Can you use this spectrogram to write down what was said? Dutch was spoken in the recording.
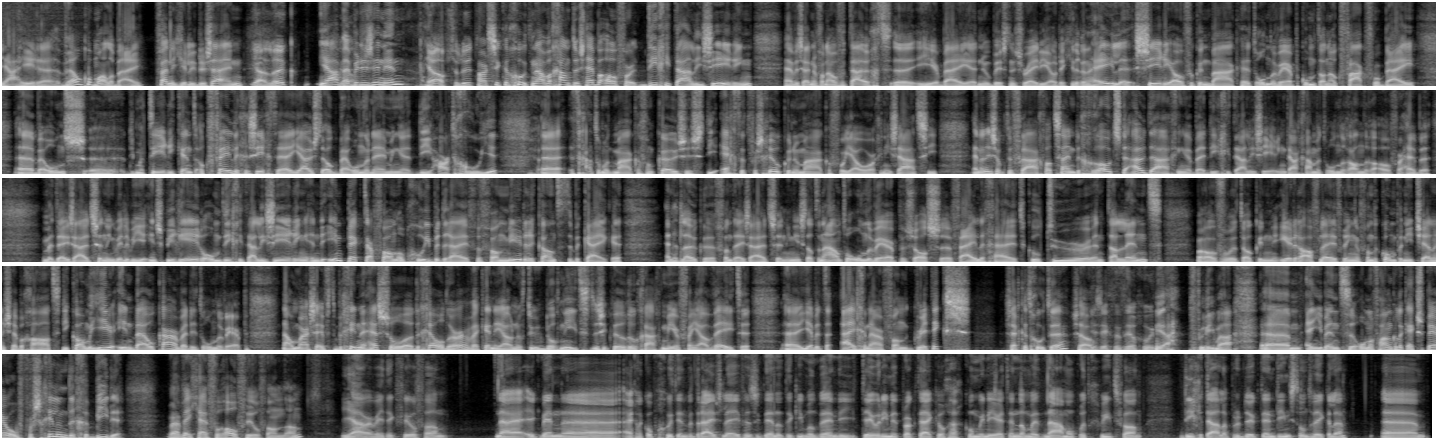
Ja, heren, welkom allebei. Fijn dat jullie er zijn. Ja, leuk. Ja, we hebben er zin in. Ja, absoluut. Hartstikke goed. Nou, we gaan het dus hebben over digitalisering. En we zijn ervan overtuigd eh, hier bij eh, New Business Radio dat je er een hele serie over kunt maken. Het onderwerp komt dan ook vaak voorbij eh, bij ons. Die materie kent ook vele gezichten, hè? juist ook bij ondernemingen die hard groeien. Het gaat om het maken van keuzes die echt het verschil kunnen maken voor jouw organisatie. En dan is ook de vraag, wat zijn de grootste uitdagingen bij digitalisering? Daar gaan we het onder andere over hebben. En met deze uitzending willen we je inspireren om digitalisering en de impact daarvan op groeibedrijven van meerdere kanten te bekijken. En het leuke van deze uitzending is dat een aantal onderwerpen zoals eh, veiligheid, cultuur en talent, waarover we het ook in eerdere afleveringen van de Company Challenge hebben gehad, die komen hierin bij elkaar bij dit onderwerp. Nou, maar eens even te beginnen, Hessel eh, de Gelder. Wij kennen jou natuurlijk nog niet, dus ik wil heel graag meer van jou weten. Eh, jij bent de eigenaar van Gritix. Zeg ik het goed, hè? Zo. Je zegt het heel goed. Ja, prima. Ehm, en je bent eh, onafhankelijk expert op verschillende gebieden. Waar weet jij vooral veel van dan? Ja, waar weet ik veel van? Nou ja, ik ben eh, eigenlijk opgegroeid in het bedrijfsleven. Dus ik denk dat ik iemand ben die theorie met praktijk heel graag combineert. En dan met name op het gebied van digitale producten en diensten ontwikkelen. Ehm,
